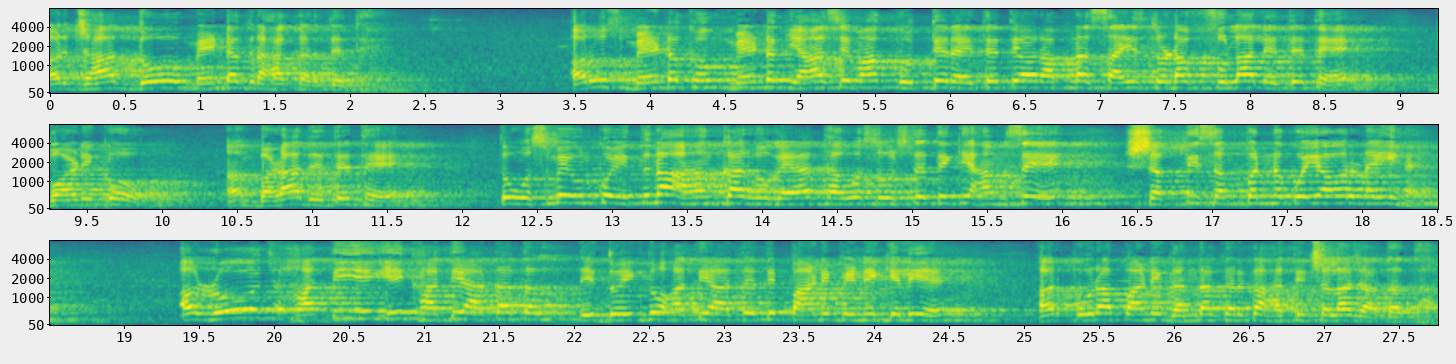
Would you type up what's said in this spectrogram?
और जहाँ दो मेंढक रहा करते थे। और उस मेंढक मेंढक यहाँ से वहाँ कूदते रहते थे और अपना साइज़ थोड़ा फुला लेते थे बॉडी को बढ़ा देते थे। तो उसमें उनको इतना अहंकार हो गया था, वो सोचते थे कि हमसे शक्ति संपन्न कोई और नहीं है। और रोज हाथी एक, एक हाथी आता था एक दो एक दो हाथी आते थे पानी पीने के लिए और पूरा पानी गंदा कर का हाथी चला जाता था।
